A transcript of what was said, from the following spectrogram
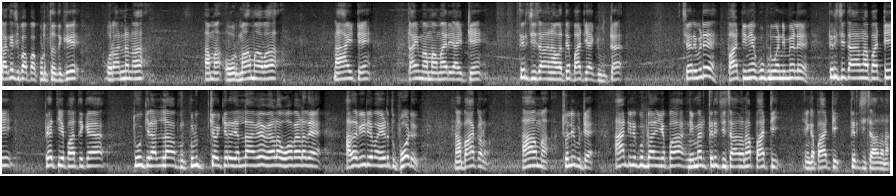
தங்கச்சி பாப்பா கொடுத்ததுக்கு ஒரு அண்ணனா ஆமாம் ஒரு மாமாவா நான் ஆயிட்டேன். தாய் மாமா மாதிரி ஆயிட்டேன். திருச்சி சாதனாவத்தே பாட்டி ஆக்கி விட்டேன் சரி விடு பாட்டினே கூப்பிடுவோம் இனிமேல். திருச்சி தானா பாட்டி பேத்தியை பார்த்துக்க தூக்கி நல்லா குளிக்க வைக்கிறது எல்லாமே வேலை ஓ வேலைதே. அதை வீடியோவை எடுத்து போடு. நான் பார்க்கணும். ஆமாம் சொல்லிவிட்டேன். ஆண்டின்னு கூப்பிடாதீங்கப்பா. இனிமேல் திருச்சி சாதனா பாட்டி. எங்கள் பாட்டி திருச்சி சாதனா.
